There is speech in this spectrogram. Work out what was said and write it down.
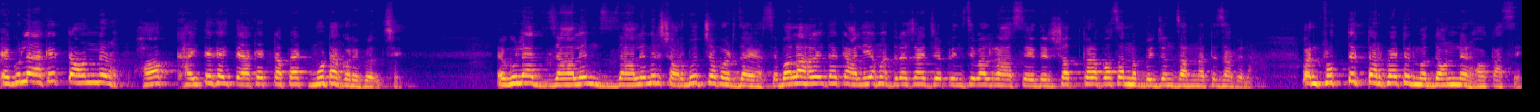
এগুলো এক একটা অন্যের হক খাইতে খাইতে এক একটা প্যাট মোটা করে ফেলছে। এগুলা জালেম, জালেমের সর্বোচ্চ পর্যায়ে আছে। বলা হয়ে থাকে আলিয়া মাদ্রাসায় যে প্রিন্সিপালরা আছে, এদের শতকরা পঁচানব্বই জন জান্নাতে যাবে না। কারণ প্রত্যেকটার প্যাটের মধ্যে অন্যের হক আছে।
